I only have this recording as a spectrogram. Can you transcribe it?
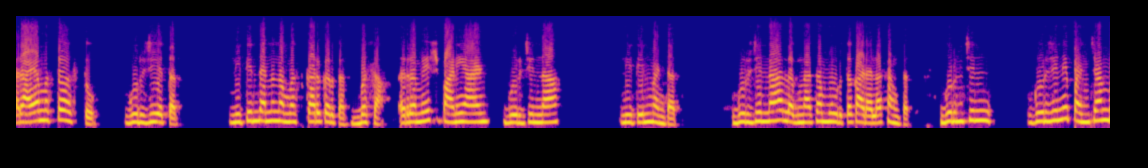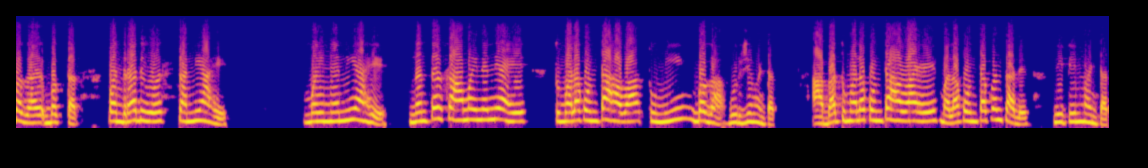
राया मस्त असतो. गुरुजी येतात. नितीन त्यांना नमस्कार करतात. बसा. रमेश पाणी आण गुरुजींना नितीन म्हणतात. गुरुजींना लग्नाचा मुहूर्त काढायला सांगतात. गुरुजी गुरुजींनी पंचांग बघा बघतात. पंधरा दिवसांनी आहे. महिन्यांनी आहे. नंतर सहा महिन्यांनी आहे. तुम्हाला कोणता हवा तुम्ही बघा गुरुजी म्हणतात. आबा तुम्हाला कोणता हवा आहे? मला कोणता पण चालेल. नितीन म्हणतात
